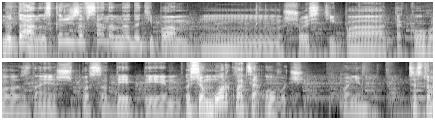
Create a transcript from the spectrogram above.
Ну так, ну скоріш за все, нам треба, типа, щось, типа, такого, знаєш, посадити. Ось о, морква це овочі. Поняв? Це 100%.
